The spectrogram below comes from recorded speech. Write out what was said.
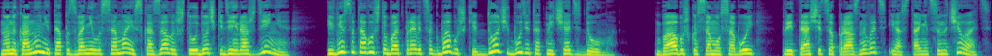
но накануне та позвонила сама и сказала, что у дочки день рождения, и вместо того, чтобы отправиться к бабушке, дочь будет отмечать дома. Бабушка, само собой, притащится праздновать и останется ночевать.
